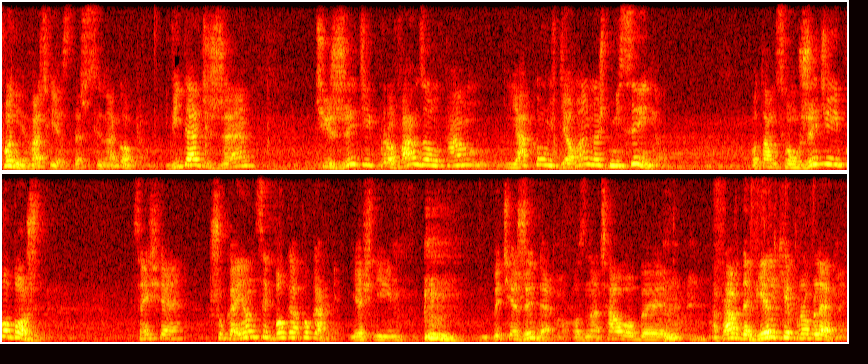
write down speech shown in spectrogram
ponieważ jest też synagoga. Widać, że ci Żydzi prowadzą tam jakąś działalność misyjną, bo tam są Żydzi i pobożni. W sensie szukający Boga poganie. Jeśli bycie Żydem oznaczałoby naprawdę wielkie problemy,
